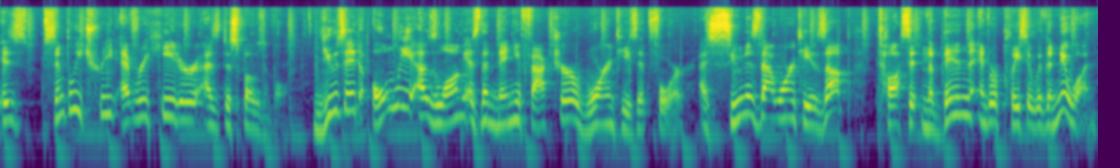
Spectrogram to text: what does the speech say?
is simply treat every heater as disposable. Use it only as long as the manufacturer warranties it for. As soon as that warranty is up, toss it in the bin and replace it with a new one.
